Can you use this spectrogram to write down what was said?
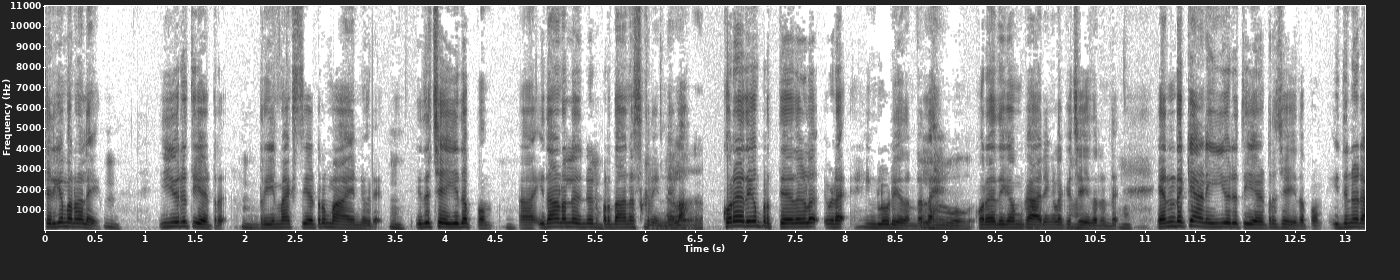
ശരിക്കും പറഞ്ഞാലേ. ഈ ഒരു തിയേറ്റർ. ഡ്രീമാക്സ് തിയേറ്റർ മായന്നൂര്. ഇത് ചെയ്തപ്പം ഇതാണല്ലോ ഇതിന്റെ ഒരു പ്രധാന സ്ക്രീൻ അല്ല അതെ, കുറെ അധികം പ്രത്യേകതകൾ ഇവിടെ ഇൻക്ലൂഡ് ചെയ്തിട്ടുണ്ട് അല്ലെ. കുറെ അധികം കാര്യങ്ങളൊക്കെ ചെയ്തിട്ടുണ്ട്. എന്തൊക്കെയാണ് ഈ ഒരു തിയേറ്റർ ചെയ്തപ്പം? ഇതിനൊരു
